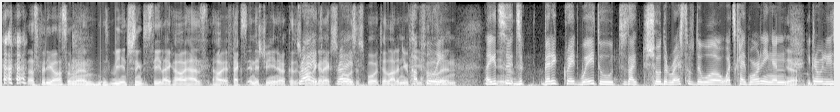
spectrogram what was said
That's pretty awesome, man. It'd be interesting to see like how it has how it affects the industry, you know, because it's probably going to expose right. the sport to a lot of new Hopefully. people. And like it's, You know. it's a very great way to just like show the rest of the world what's kiteboarding, and Yeah. you can really.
